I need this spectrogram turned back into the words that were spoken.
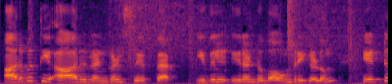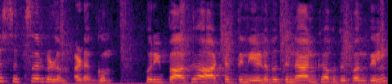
அறுபத்தி ஆறு ரன்கள் சேர்த்தார். இதில் இரண்டு பவுண்டரிகளும் எட்டு சிக்சர்களும் அடங்கும். குறிப்பாக ஆட்டத்தின் எழுபத்தி நான்காவது பந்தில்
